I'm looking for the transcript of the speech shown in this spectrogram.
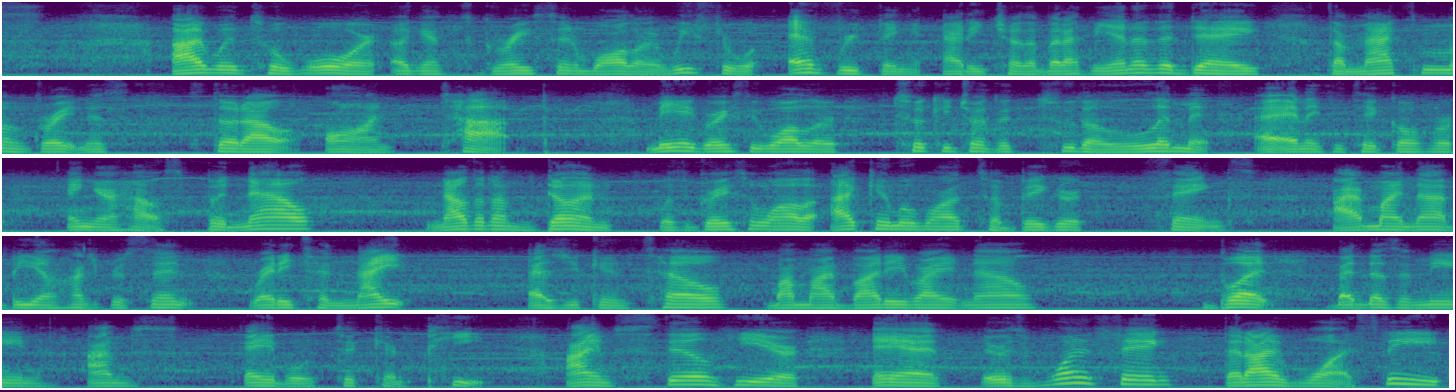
I went to war against Grayson Waller. We threw everything at each other, but at the end of the day, the maximum of greatness stood out on top. Me and Grayson Waller took each other to the limit at NXT TakeOver in your house. But now, now that I'm done with Grayson Waller, I can move on to bigger things. I might not be 100% ready tonight, as you can tell by my body right now, but that doesn't mean I'm able to compete. I'm still here, and there's one thing that I want. See,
